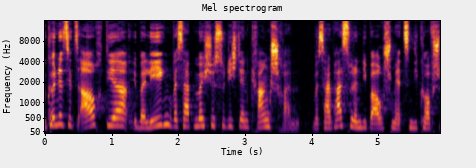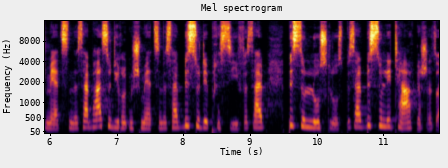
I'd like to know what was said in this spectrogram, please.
Du könntest jetzt auch dir überlegen, weshalb möchtest du dich denn krank schreiben? Weshalb hast du denn die Bauchschmerzen, die Kopfschmerzen? Weshalb hast du die Rückenschmerzen? Weshalb bist du depressiv? Weshalb bist du lustlos? Weshalb bist du lethargisch? Also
